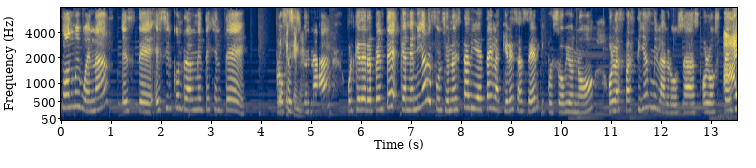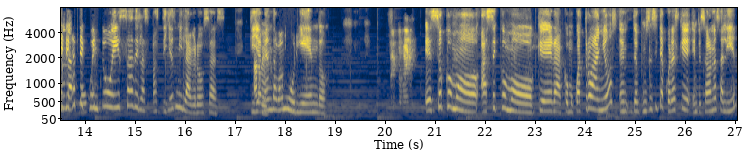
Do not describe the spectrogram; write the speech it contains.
Son muy buenas. Este, es ir con realmente gente profesional. porque de repente que a mi amiga le funcionó esta dieta y la quieres hacer y pues obvio no, o las pastillas milagrosas, o los Ay, déjate cuento esa de las pastillas milagrosas, que ya me andaba muriendo. Eso como hace como que era como cuatro años, no sé si te acuerdas que empezaron a salir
